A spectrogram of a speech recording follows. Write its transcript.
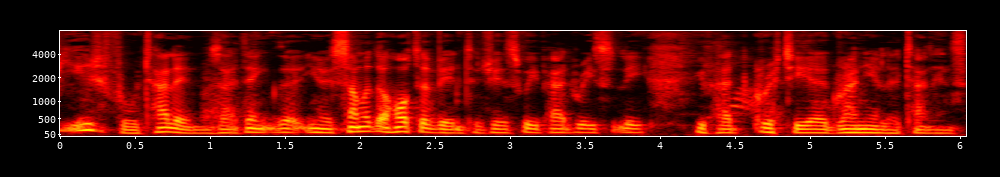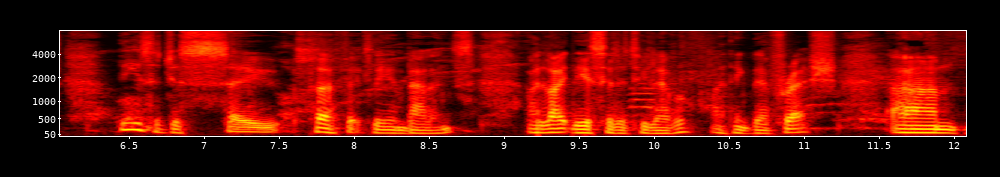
beautiful tannins. I think that you know some of the hotter vintages we've had recently, you've had grittier, granular tannins. These are just so perfectly in balance. I like the acidity level. I think they're fresh. Um,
